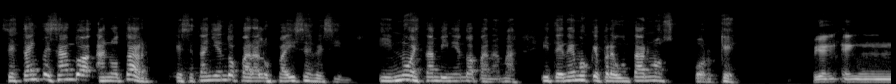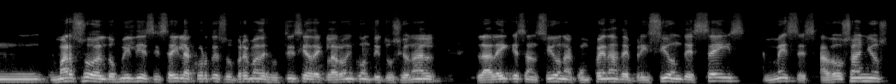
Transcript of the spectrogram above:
se está empezando a notar que se están yendo para los países vecinos y no están viniendo a Panamá. Y tenemos que preguntarnos por qué. Bien, en marzo del 2016 la Corte Suprema de Justicia declaró inconstitucional la ley que sanciona con penas de prisión de seis meses a dos años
